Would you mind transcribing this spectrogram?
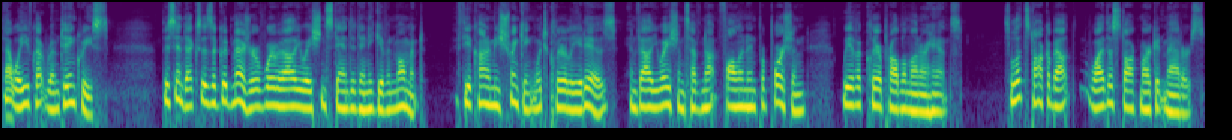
that way you've got room to increase. This index is a good measure of where valuations stand at any given moment. If the economy is shrinking, which clearly it is, and valuations have not fallen in proportion, we have a clear problem on our hands. So let's talk about why the stock market matters.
